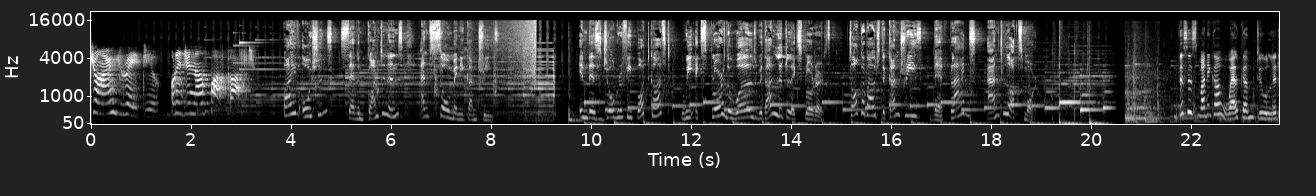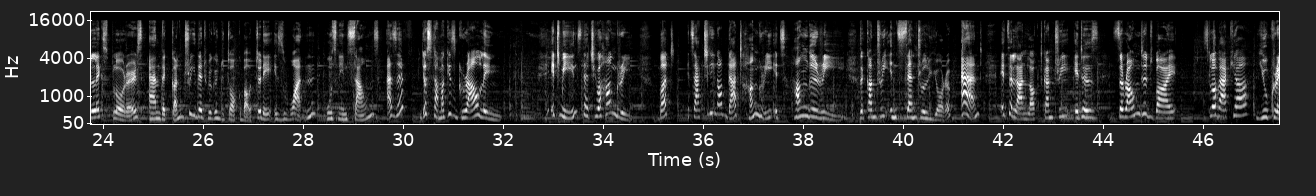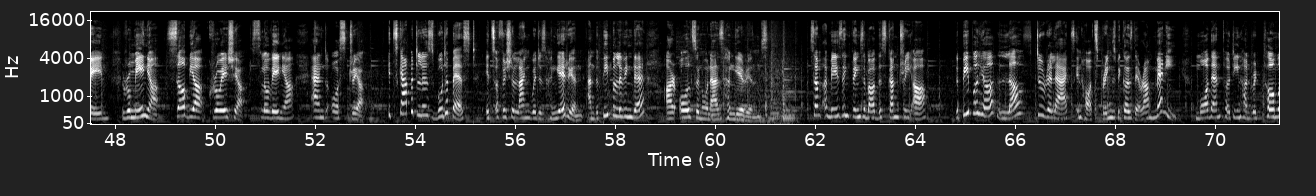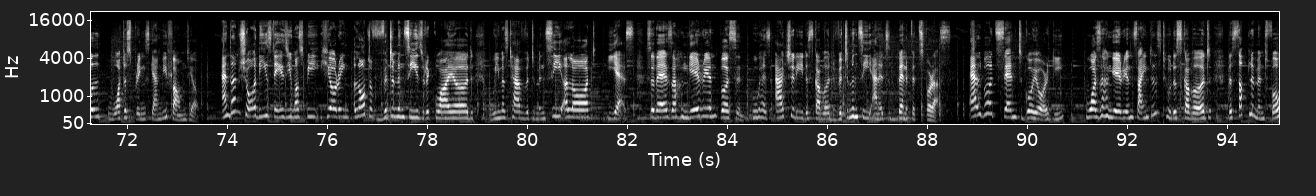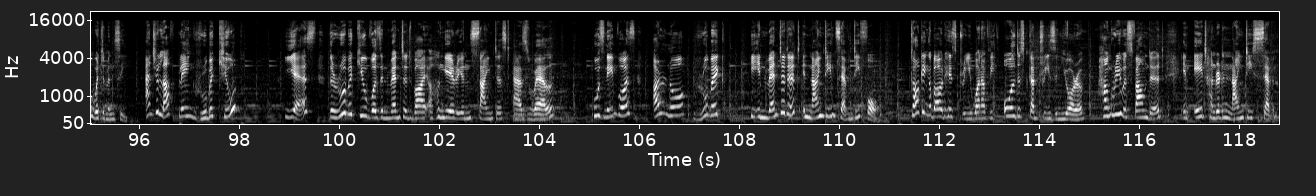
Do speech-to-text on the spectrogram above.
Chimes Radio, original podcast. Five oceans, seven continents, and so many countries. In this geography podcast, we explore the world with our little explorers, talk about the countries, their flags, and lots more. This is Manika. Welcome to Little Explorers. And the country that we're going to talk about today is one whose name sounds as if your stomach is growling. It means that you are hungry. But it's actually not that hungry, it's Hungary, the country in Central Europe. And it's a landlocked country. It is surrounded by Slovakia, Ukraine, Romania, Serbia, Croatia, Slovenia, and Austria. Its capital is Budapest. Its official language is Hungarian, and the people living there are also known as Hungarians. Some amazing things about this country are the people here love to relax in hot springs because there are many. More than 1300 thermal water springs can be found here. And I'm sure these days you must be hearing a lot of vitamin C is required. We must have vitamin C a lot. Yes, so there's a Hungarian person who has actually discovered vitamin C and its benefits for us. Albert Szent Györgyi was a Hungarian scientist who discovered the supplement for vitamin C. And you love playing Rubik Cube? Yes, the Rubik Cube was invented by a Hungarian scientist as well, whose name was Arno Rubik. He invented it in 1974. Talking about history, one of the oldest countries in Europe, Hungary was founded in 897.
